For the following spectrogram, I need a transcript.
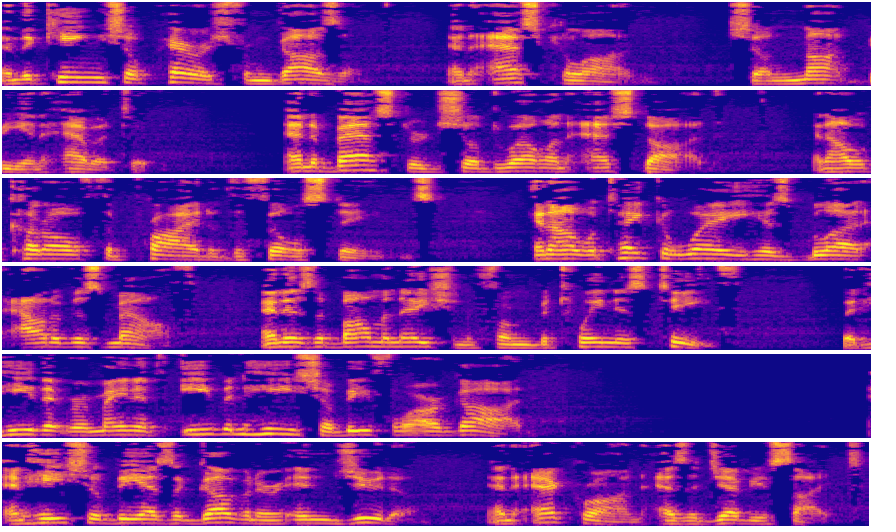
and the king shall perish from Gaza, and Ashkelon shall not be inhabited. And a bastard shall dwell in Ashdod, and I will cut off the pride of the Philistines, and I will take away his blood out of his mouth and his abomination from between his teeth. But he that remaineth, even he shall be for our God. And he shall be as a governor in Judah, and Ekron as a Jebusite.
